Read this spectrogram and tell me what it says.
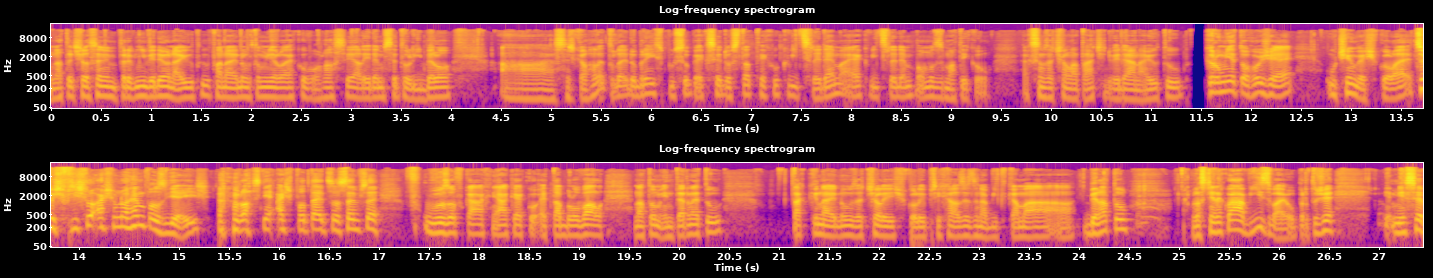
Natočil jsem jim první video na YouTube a najednou to mělo jako ohlasy a lidem se to líbilo. A já jsem říkal, hele, tohle je dobrý způsob, jak se dostat jako k víc lidem a jak víc lidem pomoct s matikou. Tak jsem začal natáčet videa na YouTube. Kromě toho, že učím ve škole, což přišlo až mnohem později, vlastně až po té, co jsem se v úvozovkách nějak jako etabloval na tom internetu, tak najednou začaly školy přicházet s nabídkama a byla to vlastně taková výzva, jo, protože mě se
